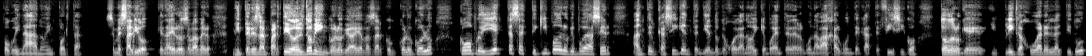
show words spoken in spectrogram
poco y nada nos importa, se me salió, que nadie lo sepa, pero me interesa el partido del domingo, lo que vaya a pasar con Colo Colo. ¿Cómo proyectas a este equipo de lo que puede hacer ante el cacique, entendiendo que juegan hoy, que pueden tener alguna baja, algún desgaste físico, todo lo que implica jugar en la altitud,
